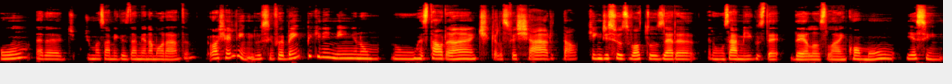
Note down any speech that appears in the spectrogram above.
Um era de, umas amigas da minha namorada. Eu achei lindo, assim, foi bem pequenininho, num, num restaurante que elas fecharam e tal. Quem disse os votos era, eram os amigos de, delas lá em comum. E assim,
